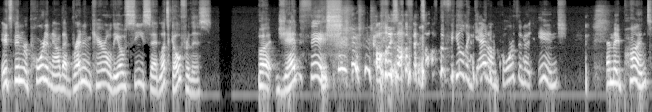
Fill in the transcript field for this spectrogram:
it's been reported now that Brennan Carroll, the OC, said, "Let's go for this," but Jedd Fisch called his offense off field again on fourth and an inch, and they punt.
